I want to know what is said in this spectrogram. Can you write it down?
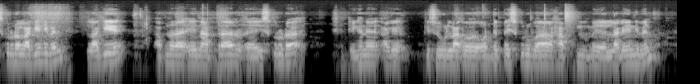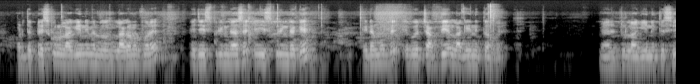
স্ক্রুটা লাগিয়ে নেবেন। লাগিয়ে আপনারা এই নাটটার স্ক্রুটা এখানে আগে কিছু অর্ধেকটা স্ক্রু বা হাফ লাগিয়ে নেবেন। অর্ধেকটা স্ক্রু লাগিয়ে নেবেন লাগানোর পরে এই যে স্প্রিংটা আছে, এই স্প্রিংটাকে এটার মধ্যে এভাবে চাপ দিয়ে লাগিয়ে নিতে হবে। আর একটু লাগিয়ে নিতেছি।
